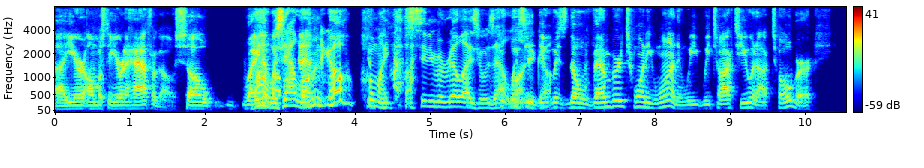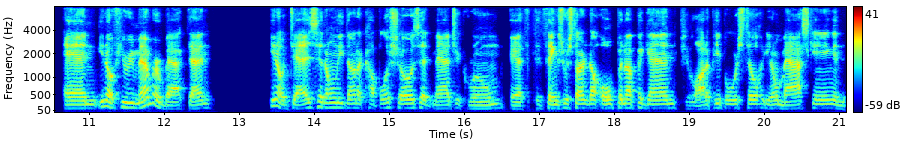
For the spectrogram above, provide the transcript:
Uh, a year, almost a year and a half ago. So right. Wow, was that then, long ago? Oh my god, I didn't even realize it was that it was, long ago. It was November 21, and we we talked to you in October. And you know, if you remember back then, you know, Dez had only done a couple of shows at Magic Room. If things were starting to open up again, a lot of people were still, you know, masking and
